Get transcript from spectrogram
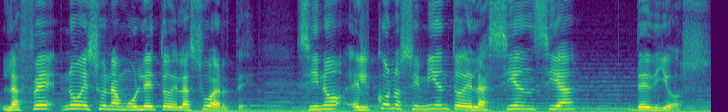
La fe no es un amuleto de la suerte, sino el conocimiento de la ciencia de Dios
